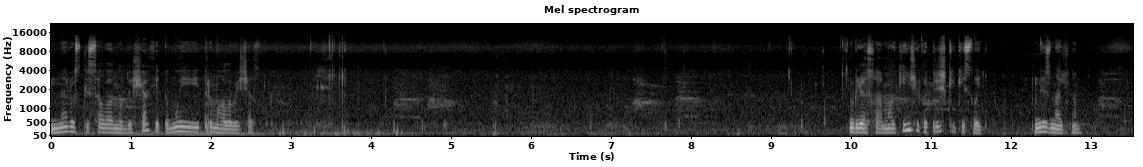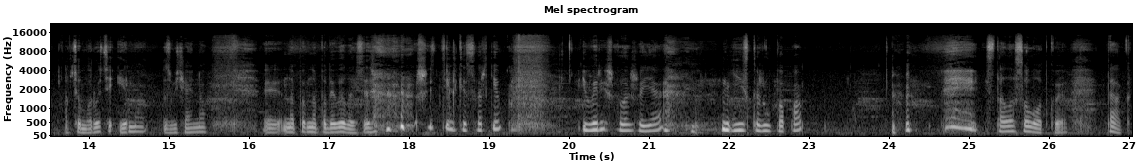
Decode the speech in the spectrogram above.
не розкисала на дощах, і тому я її тримала весь час. Біля самого кінчика трішки кислить. Незначно. А в цьому році Ірма, звичайно, е, напевно, подивилася, що стільки сортів, і вирішила, що я їй скажу папа. І стала солодкою. Так,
